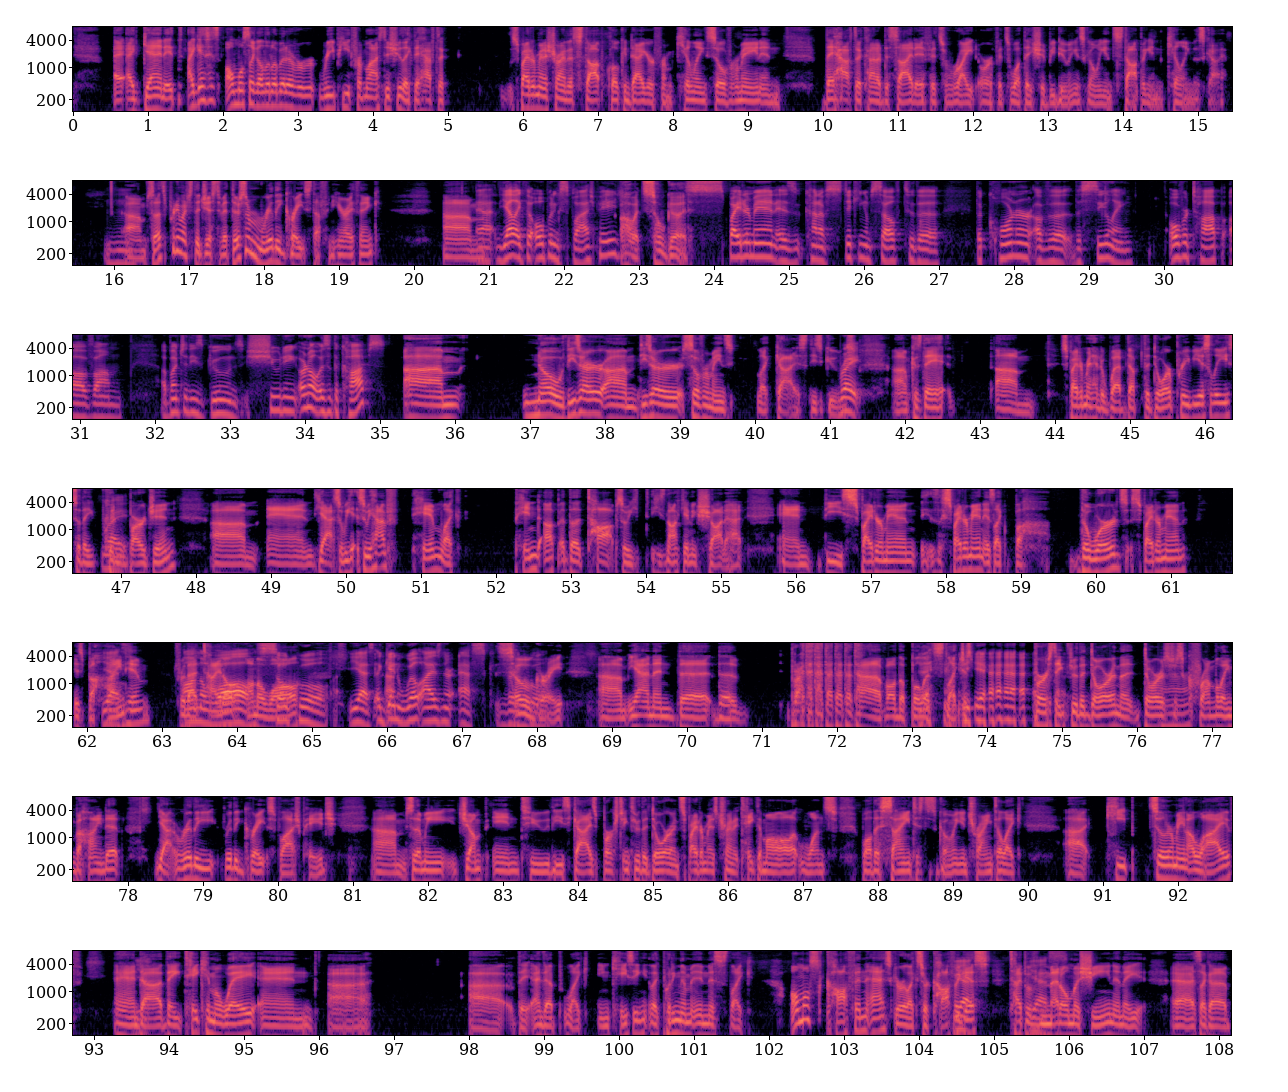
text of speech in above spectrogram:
a- Again, it I guess it's almost like a little bit of a repeat from last issue. Like they have to Spider-Man is trying to stop Cloak and Dagger from killing Silvermane, and they have to kind of decide if it's right or if it's what they should be doing is going and stopping and killing this guy. Um, so that's pretty much the gist of it. There's some really great stuff in here, I think. Um, Uh, yeah, like the opening splash page. oh, it's so good. Spider-Man is kind of sticking himself to the the corner of the the ceiling over top of um a bunch of these goons shooting or no, is it the cops? Um, no, these are um, these are Silvermane's like guys, these goons, Right. Because they, um, Spider-Man had webbed up the door previously, so they couldn't Right. barge in. Um, and yeah, so we so we have him like pinned up at the top, so he he's not getting shot at, and the Spider-Man, the Spider-Man is like beh- the words Spider-Man is behind Yes. him for on that title wall. on the wall. So cool. Yes, again, Will Eisner esque. so great. Um, yeah, and then the the of all the bullets like just yeah. bursting through the door and the door is Uh-huh. just crumbling behind it. Yeah, really, really great splash page. Um, so then we jump into these guys bursting through the door, and Spider Man is trying to take them all, all at once while this scientist is going and trying to like uh, keep Silvermane alive. And Yeah. uh, they take him away, and uh, uh, they end up like encasing, like putting them in this like almost coffin esque or like sarcophagus type of Yes. metal machine, and they uh, it's like a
